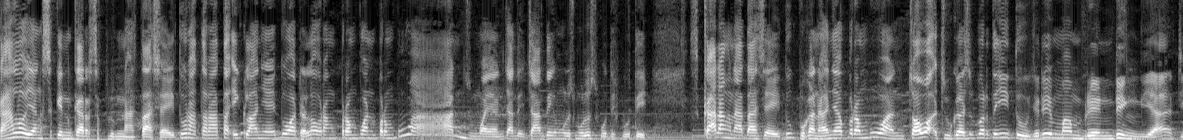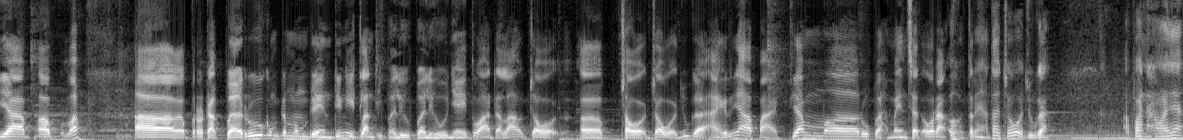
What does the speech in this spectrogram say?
kalau yang skincare sebelum Natasha itu rata-rata iklannya itu adalah orang perempuan-perempuan semua yang cantik-cantik mulus-mulus putih-putih. Sekarang Natasha itu bukan hanya perempuan, cowok juga seperti itu. Jadi membranding ya dia uh, apa uh, produk baru kemudian membranding iklan di baliho-balihonya itu adalah cowok uh, cowok-cowok juga akhirnya apa dia merubah mindset orang oh ternyata cowok juga apa namanya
